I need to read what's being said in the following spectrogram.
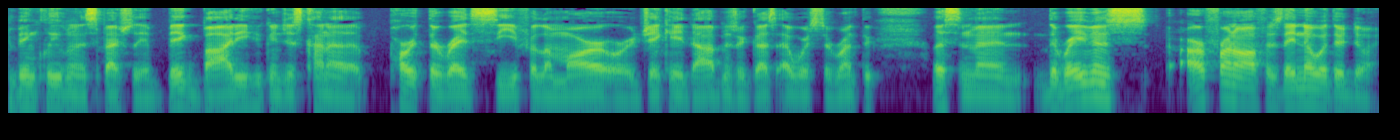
Ben Cleveland, especially a big body who can just kind of part the Red Sea for Lamar or J.K. Dobbins or Gus Edwards to run through. Listen, man, the Ravens, our front office, they know what they're doing.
